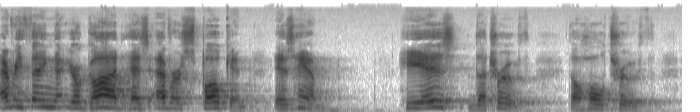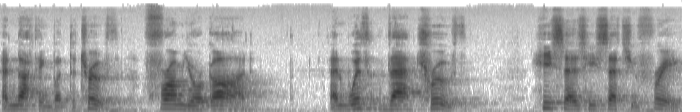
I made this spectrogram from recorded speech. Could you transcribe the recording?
Everything that your God has ever spoken is Him. He is the truth, the whole truth, and nothing but the truth from your God. And with that truth, He says He sets you free.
